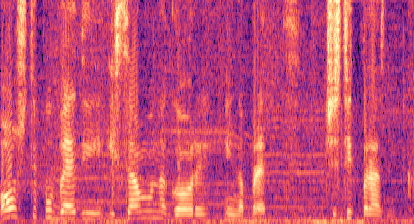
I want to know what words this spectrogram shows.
още победи и само нагоре и напред. Честит празник!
